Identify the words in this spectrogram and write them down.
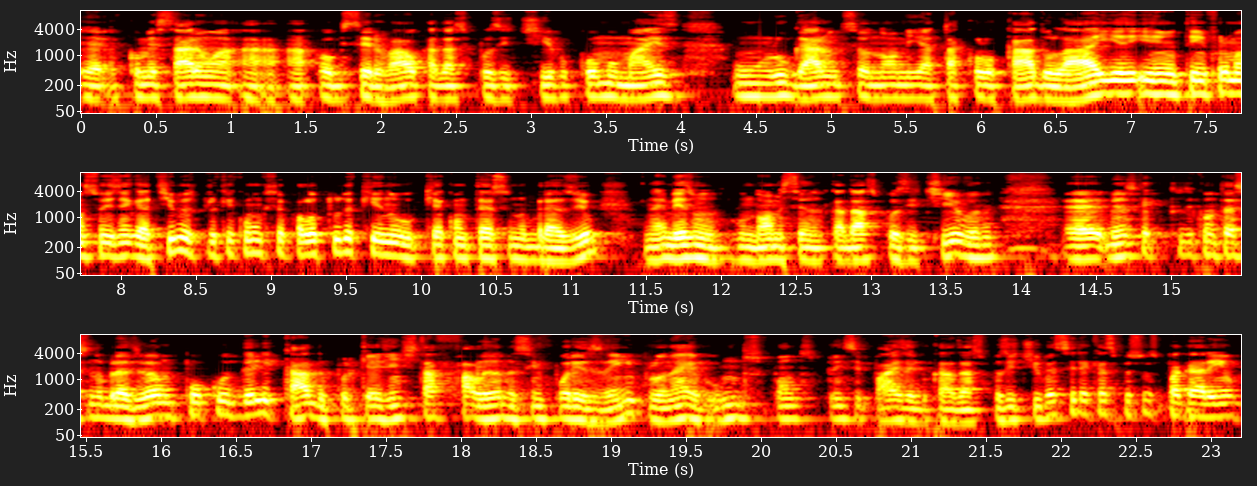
é, começaram a, a, observar o cadastro positivo como mais um lugar onde seu nome ia estar colocado lá e, e não tem informações negativas, porque como você falou, tudo aqui no que acontece no Brasil, né, mesmo o nome sendo cadastro positivo, né, é, mesmo que tudo que acontece no Brasil é um pouco delicado, porque a gente está falando assim, por exemplo, né, um dos pontos principais do cadastro positivo seria que as pessoas pagariam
